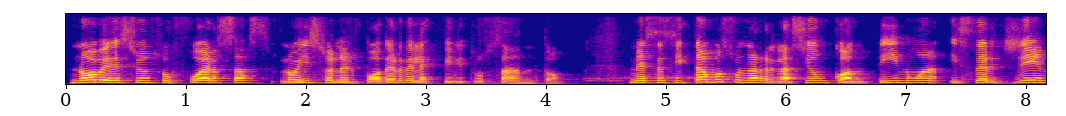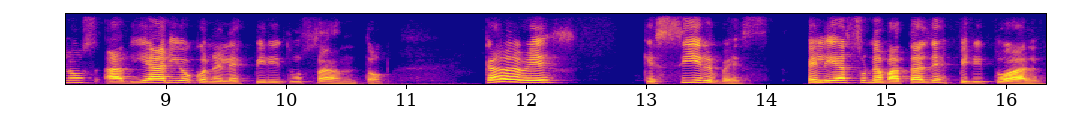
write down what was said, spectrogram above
no obedeció en sus fuerzas, lo hizo en el poder del Espíritu Santo. Necesitamos una relación continua y ser llenos a diario con el Espíritu Santo. Cada vez que sirves peleas una batalla espiritual.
